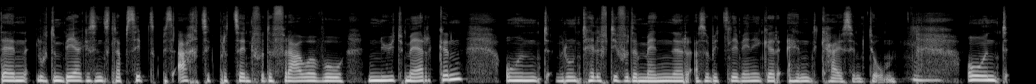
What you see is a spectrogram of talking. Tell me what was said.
Dann laut dem BAG sind es glaube 70 bis 80 Prozent der Frauen, die nichts merken und rund die Hälfte der Männer, also ein bisschen weniger, haben kein Symptom. Mhm. Und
